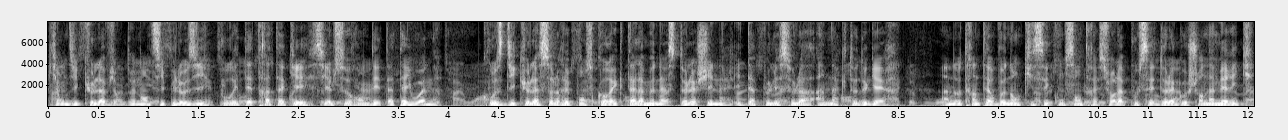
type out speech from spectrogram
qui ont dit que l'avion de Nancy Pelosi pourrait être attaqué si elle se rendait à Taïwan. Cruz dit que la seule réponse correcte à la menace de la Chine est d'appeler cela un acte de guerre. Un autre intervenant qui s'est concentré sur la poussée de la gauche en Amérique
